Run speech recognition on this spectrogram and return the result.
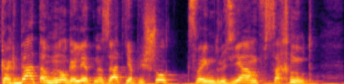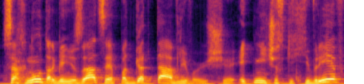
Когда-то, много лет назад, я пришел к своим друзьям в Сахнут – Сахнут – организация, подготавливающая этнических евреев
